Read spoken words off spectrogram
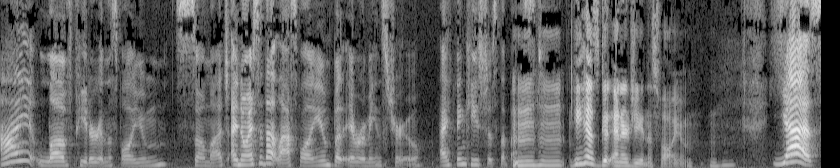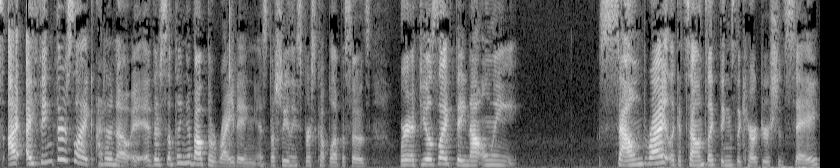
I love Peter in this volume so much. I know I said that last volume, but it remains true. I think he's just the best. Mm-hmm. he has good energy in this volume. Mm-hmm. Yes, I, I think there's like I don't know. It, it- there's something about the writing, especially in these first couple episodes, where it feels like they not only sound right, like it sounds like things the characters should say,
